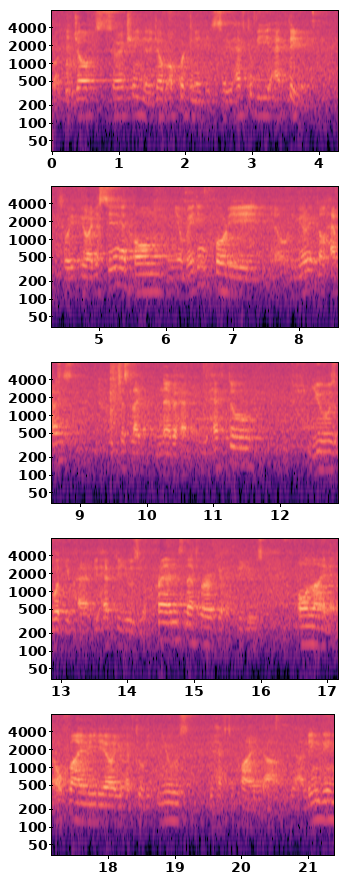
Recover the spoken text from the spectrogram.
But the job searching, the job opportunities, so you have to be active. So if you are just sitting at home and you're waiting for the, you know, the miracle happens, it just like never happened. You have to use what you have. You have to use your friends' network, you have to use online and offline media, you have to read news, you have to find uh, yeah, LinkedIn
